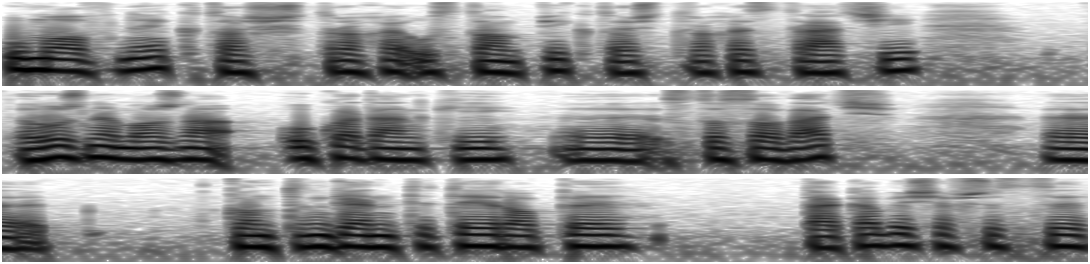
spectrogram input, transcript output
umowny? Ktoś trochę ustąpi, ktoś trochę straci. Różne można układanki y, stosować, y, kontyngenty tej ropy, tak aby się wszyscy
